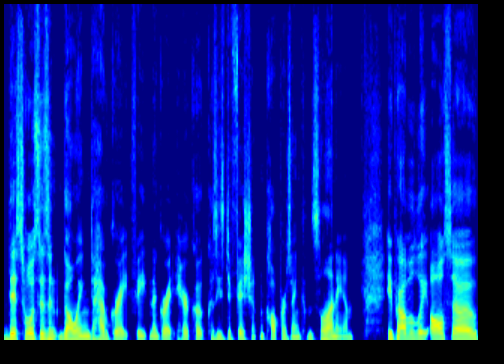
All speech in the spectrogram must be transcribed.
This horse isn't going to have great feet and a great hair coat because he's deficient in copper, zinc, and selenium. He probably also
